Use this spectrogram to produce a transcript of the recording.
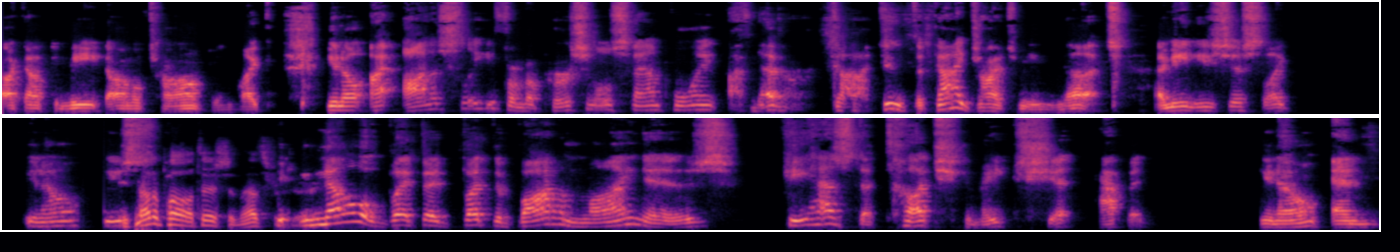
I got to meet Donald Trump, and like, you know, I honestly, from a personal standpoint, I've never, God, dude, the guy drives me nuts. I mean, he's just like, you know, he's, He's not a politician, that's for sure. no, but the but the bottom line is he has the touch to make shit happen. You know, and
